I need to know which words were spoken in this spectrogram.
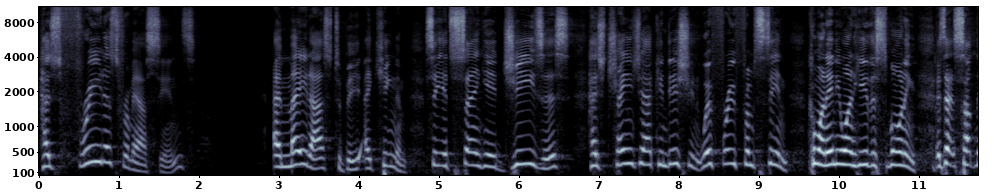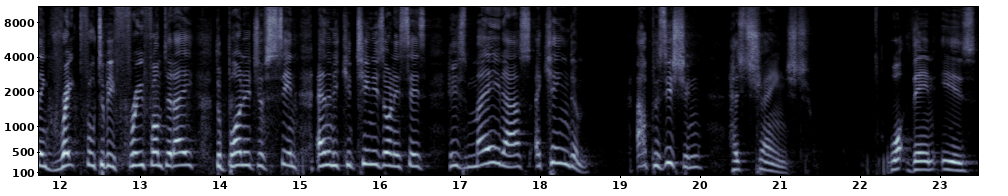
has freed us from our sins and made us to be a kingdom. See, it's saying here, Jesus has changed our condition. We're free from sin. Come on, anyone here this morning? Is that something grateful to be free from today? The bondage of sin. And then he continues on and says, He's made us a kingdom. Our position has changed. What then is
